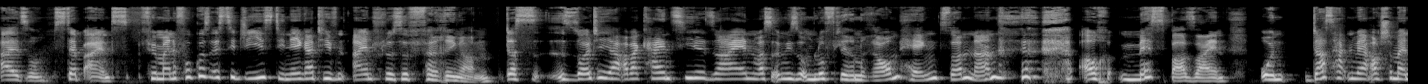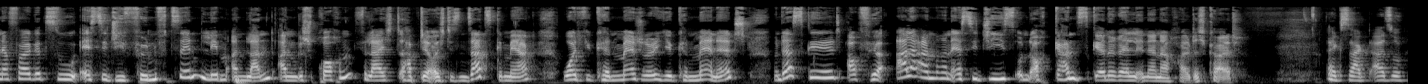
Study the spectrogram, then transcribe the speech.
Also, Step 1. Für meine Fokus-SDGs die negativen Einflüsse verringern. Das sollte ja aber kein Ziel sein, was irgendwie so im luftleeren Raum hängt, sondern auch messbar sein. Und das hatten wir auch schon mal in der Folge zu SDG 15, Leben an Land, angesprochen. Vielleicht habt ihr euch diesen Satz gemerkt. What you can measure, you can manage. Und das gilt auch für alle anderen SDGs und auch ganz generell in der Nachhaltigkeit. Exakt. Also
